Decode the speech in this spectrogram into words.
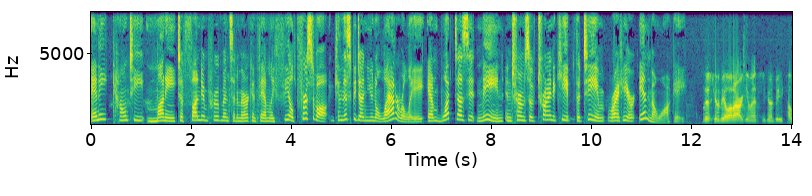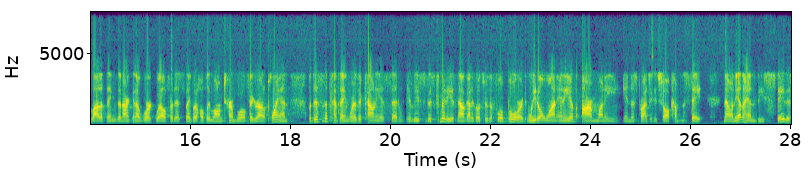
any county money to fund improvements at American Family Field. First of all, can this be done unilaterally? And what does it mean in terms of trying to keep the team right here in Milwaukee? There's going to be a lot of arguments. There's going to be a lot of things that aren't going to work well for this thing, but hopefully long term we'll figure out a plan. But this is the kind of thing where the county has said, at least this committee has now got to go through the full board. We don't want any of our money in this project. It should all come from the state. Now, on the other hand, the state is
